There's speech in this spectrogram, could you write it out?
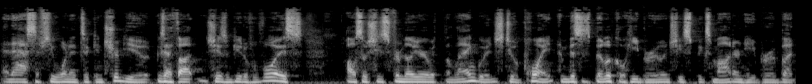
and asked if she wanted to contribute because I thought she has a beautiful voice. Also, she's familiar with the language to a point. I mean, this is biblical Hebrew and she speaks modern Hebrew, but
